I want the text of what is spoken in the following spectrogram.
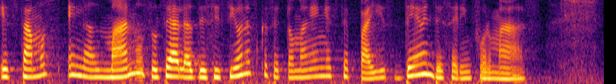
estamos en las manos, o sea, las decisiones que se toman en este país deben de ser informadas.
